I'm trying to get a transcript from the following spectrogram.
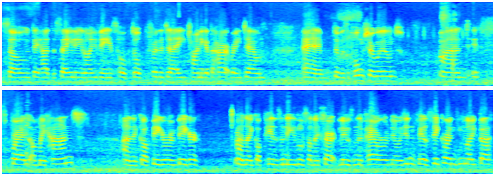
so they had the saline IVs hooked up for the day, trying to get the heart rate down. Um, there was a puncture wound, and it spread on my hand, and it got bigger and bigger. And I got pins and needles, and I started losing the power. Now I didn't feel sick or anything like that,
